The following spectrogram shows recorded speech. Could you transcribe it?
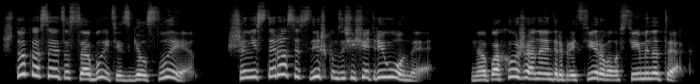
Что касается событий с Гилслеем, Шин не старался слишком защищать Рионе, но, похоже, она интерпретировала все именно так.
